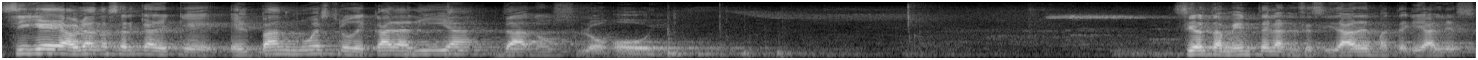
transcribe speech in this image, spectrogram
Sigue hablando acerca de que el pan nuestro de cada día, danoslo hoy. Ciertamente las necesidades materiales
